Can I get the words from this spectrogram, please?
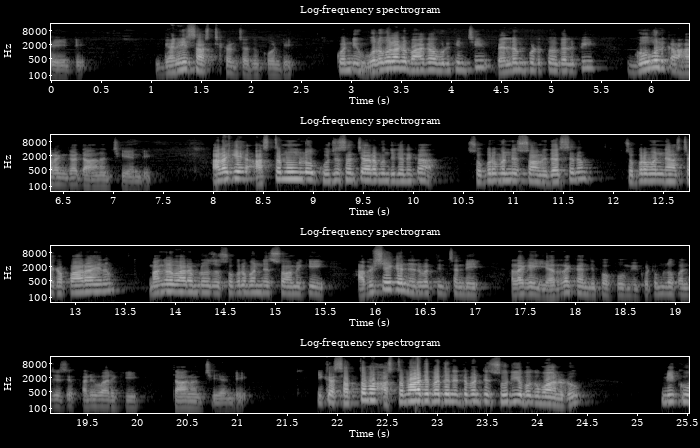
చేయండి. గణేశాష్టకం చదువుకోండి. కొన్ని ఉలవలను బాగా ఉడికించి బెల్లం పొడితో కలిపి గోవులకు ఆహారంగా దానం చేయండి. అలాగే అష్టమంలో కుజ సంచారం ఉంది కనుక సుబ్రహ్మణ్య స్వామి దర్శనం సుబ్రహ్మణ్యాష్టక పారాయణం మంగళవారం రోజు సుబ్రహ్మణ్య స్వామికి అభిషేకం నిర్వర్తించండి. అలాగే ఎర్ర కందిపప్పు మీ కుటుంబంలో పనిచేసే పనివారికి దానం చేయండి. ఇక సప్తమ అష్టమాధిపతి అయినటువంటి సూర్య భగవానుడు మీకు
